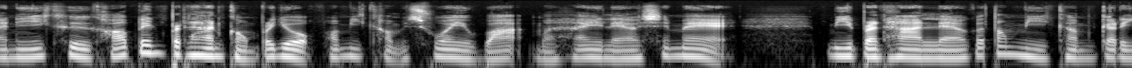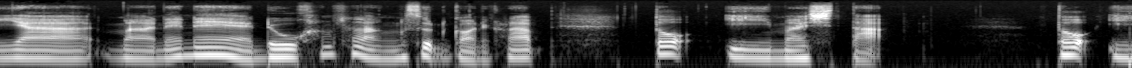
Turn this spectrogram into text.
อันนี้คือเขาเป็นประธานของประโยค เพราะมีคำช่วยวะมาให้แล้วใช่ไหมมีประธานแล้วก็ต้องมีคำกริยามาแน่ ๆ ดูข้างหลังสุดก่อนครับโตอีมาชิตะโตอี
